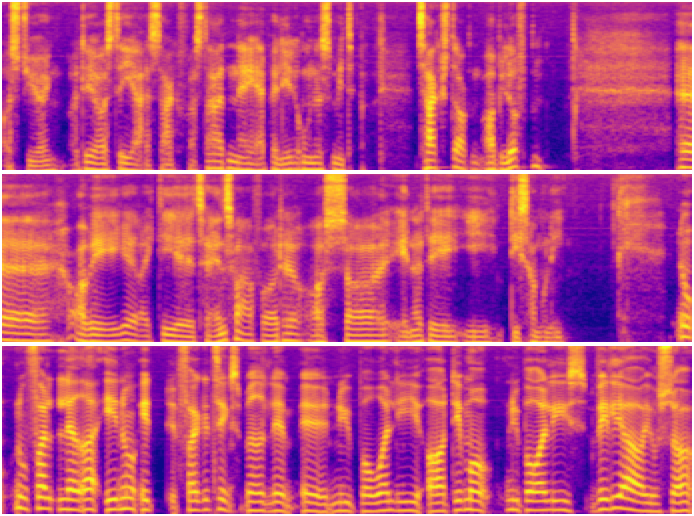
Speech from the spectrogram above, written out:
og styring. Og det er også det, jeg har sagt fra starten af, at Pernille hun har smidt takstokken op i luften, øh, og vil ikke rigtig øh, tage ansvar for det, og så ender det i disharmoni. Nu, nu forlader endnu et folketingsmedlem øh, Nye Borgerlige, og det må Nye Borgerliges vælgere jo så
